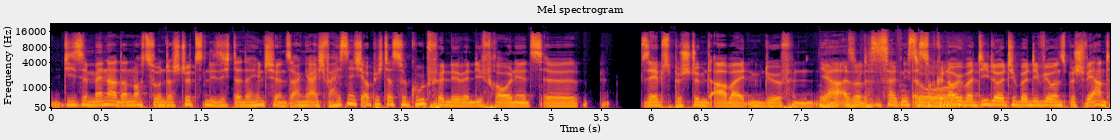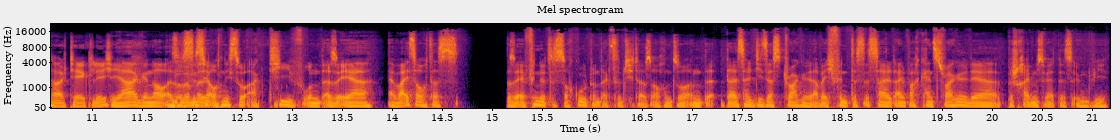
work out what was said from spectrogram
diese Männer dann noch zu unterstützen, die sich dann dahinstellen und sagen, ja, ich weiß nicht, ob ich das so gut finde, wenn die Frauen jetzt äh, selbstbestimmt arbeiten dürfen. Ja, also das ist halt nicht das so. Das ist doch genau über die Leute, über die wir uns beschweren tagtäglich. Ja, genau. Also es ist ja auch nicht so aktiv und also er, er weiß auch, dass also er findet es auch gut und akzeptiert das auch und so. Und da ist halt dieser Struggle. Aber ich finde, das ist halt einfach kein Struggle, der beschreibenswert ist irgendwie.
